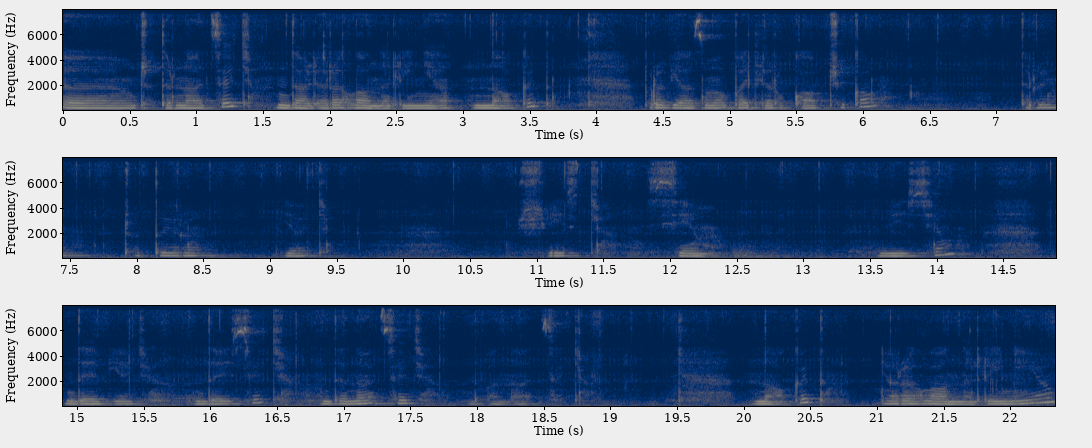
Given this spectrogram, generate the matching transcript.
е, 14, далі регланна лінія накид. Пров'язуємо петлі рукавчика 3, 4, 5, 6, 7, 8, 9, 10, 11, 12. Накид, регланна лінія.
